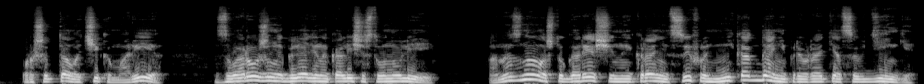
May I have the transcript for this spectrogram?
– прошептала Чика Мария, завороженно глядя на количество нулей. Она знала, что горящие на экране цифры никогда не превратятся в деньги,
